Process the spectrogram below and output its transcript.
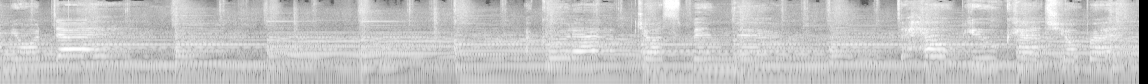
from your death. I could have just been there to help you catch your breath.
